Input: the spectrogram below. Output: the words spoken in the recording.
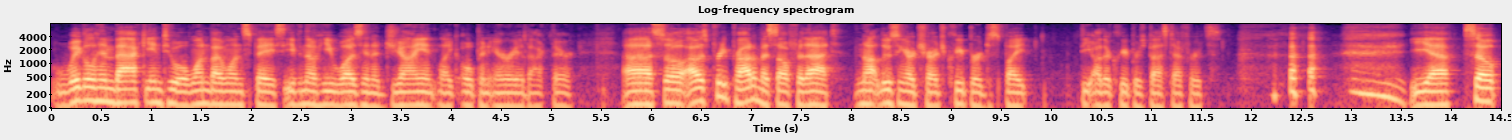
wiggle him back into a one by one space, even though he was in a giant like open area back there. Uh, so I was pretty proud of myself for that, not losing our charge creeper despite the other creeper's best efforts. yeah, so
